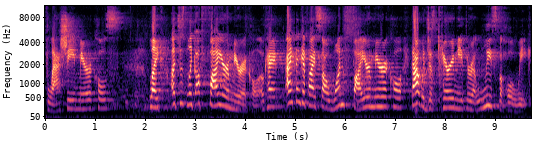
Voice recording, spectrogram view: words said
flashy miracles? Like a, just like a fire miracle, okay? I think if I saw one fire miracle, that would just carry me through at least the whole week.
